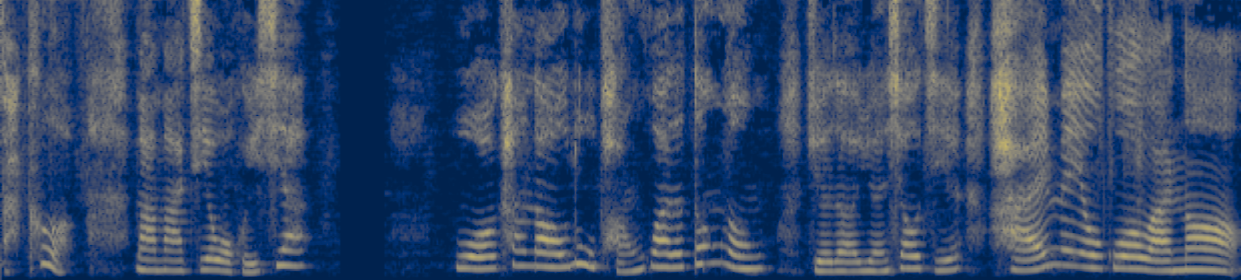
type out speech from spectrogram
法课，妈妈接我回家。我看到路旁挂的灯笼，觉得元宵节还没有过完呢。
